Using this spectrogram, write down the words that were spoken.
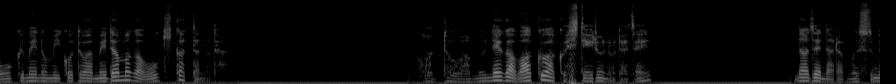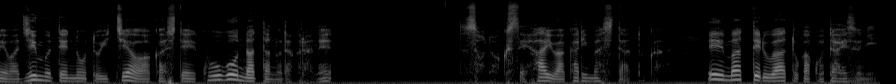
大久米の御は目玉が大きかったのだ本当は胸がワクワクしているのだぜなぜなら娘は神武天皇と一夜を明かして皇后になったのだからねそのくせ「はい分かりました」とか「ええ待ってるわ」とか答えずに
